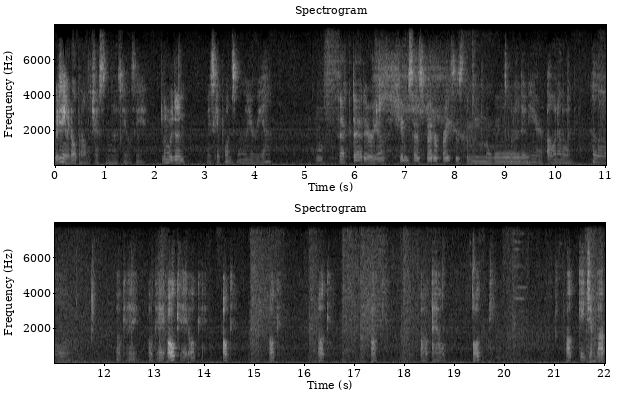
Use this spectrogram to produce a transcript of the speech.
We didn't even open all the chests in the last DLC. No, we didn't. We skipped one small area. Well, feck that area. Hims has better prices than me. No. What's going on down here? Oh, another one. Hello. Okay, okay, okay, okay, okay, okay, okay, okay. Oh, ow. Okay. Okay, Jim Bob.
